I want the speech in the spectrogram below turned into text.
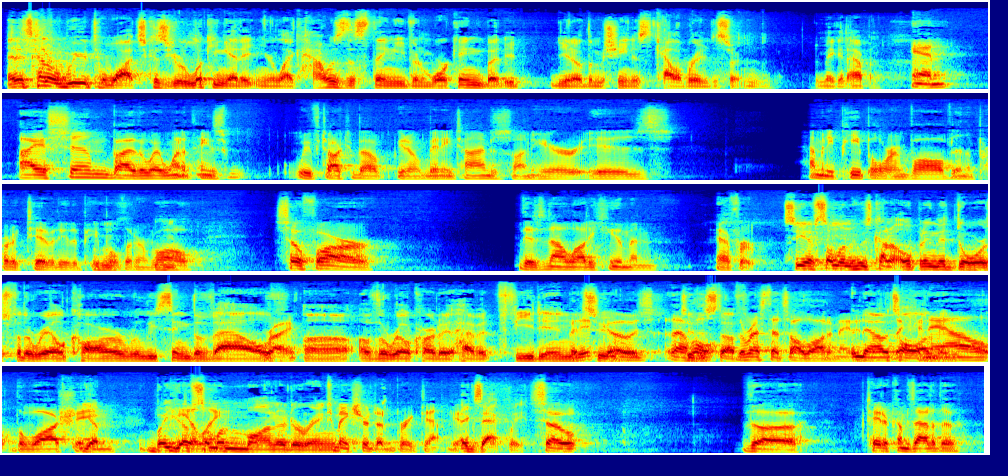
And it's kind of weird to watch because you're looking at it and you're like, how is this thing even working? But it, you know, the machine is calibrated to certain to make it happen. And I assume, by the way, one of the things we've talked about, you know, many times on here is how many people are involved and the productivity of the people Mm-hmm. that are involved. So far, there's not a lot of human effort. So you have someone who's kind of opening the doors for the rail car, releasing the valve Right. uh, of the rail car to have it feed in But it to, goes to the, whole, the stuff. the rest that's all automated. Now it's the all canal, the washing. Yep. But you have someone monitoring. to make sure it doesn't break down. Exactly. So the potato comes out of the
